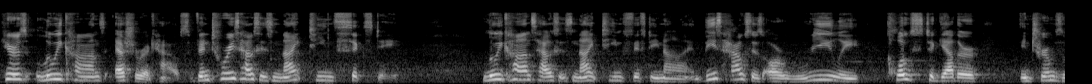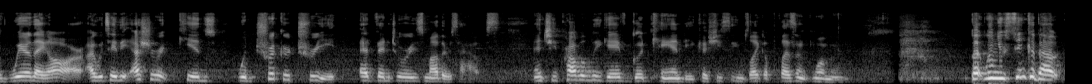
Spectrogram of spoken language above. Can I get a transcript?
Here's Louis Kahn's Esherick house. Venturi's house is 1960. Louis Kahn's house is 1959. These houses are really close together in terms of where they are. I would say the Esherick kids would trick or treat at Venturi's mother's house. And she probably gave good candy because she seems like a pleasant woman. But when you think about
